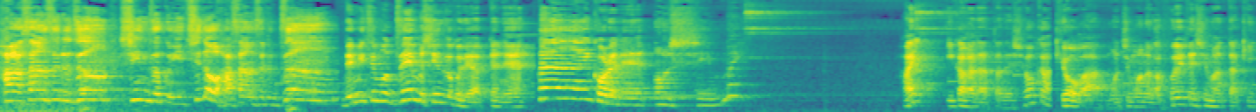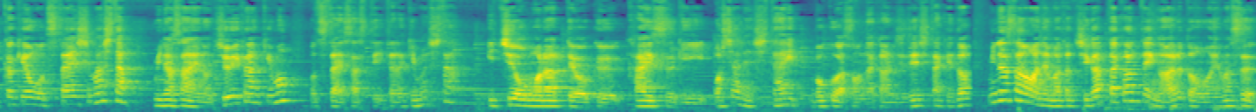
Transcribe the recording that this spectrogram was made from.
破産するズーン親族一同破産するズーン出店も全部親族でやってね。はーい、これでおしまい。はい、いかがだったでしょうか？今日は持ち物が増えてしまったきっかけをお伝えしました。皆さんへの注意喚起もお伝えさせていただきました。一応もらっておく、買いすぎ、おしゃれしたい。僕はそんな感じでしたけど、皆さんはね、また違った観点があると思います。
